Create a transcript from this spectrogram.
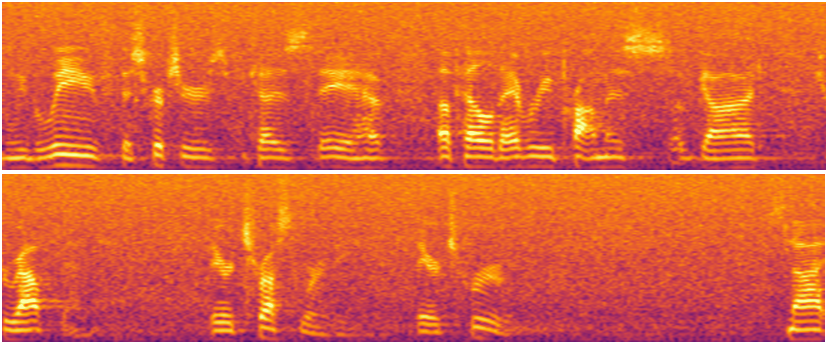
And we believe the scriptures because they have upheld every promise of God throughout them. They are trustworthy. They are true. It's not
